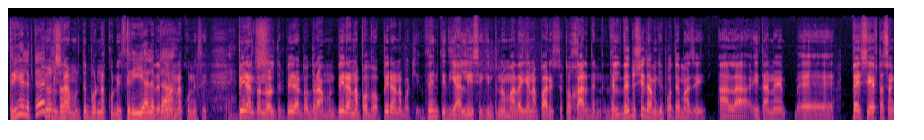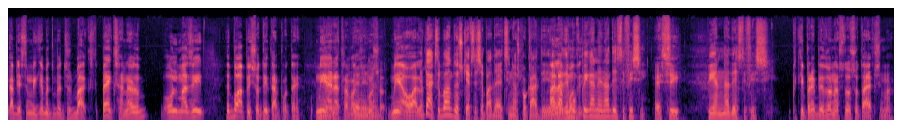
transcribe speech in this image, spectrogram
Τρία λεπτά Ποιος έπαιξε. Ντράμον δεν μπορεί να κουνηθεί. Τρία λεπτά. Ε. Δεν μπορεί να κουνηθεί. Πήραν τον Όλτερ, πήραν τον Ντράμον, πήραν από εδώ, πήραν από εκεί. Δεν τη διαλύσει εκείνη την ομάδα για να πάρει το Χάρντεν. Δεν, δεν τους είδαμε και ποτέ μαζί, αλλά ήταν. Ε, πέρσι έφτασαν κάποια στιγμή και με, με τους Bucks. Παίξανε ε, όλοι μαζί. Δεν μπορώ να πει ότι ήταν ποτέ. Μία Ναι, ένα δεν τραυματισμός, ήταν. μία ο άλλος. Εντάξει, δεν μπορεί να το σκέφτεσαι πάντα έτσι, να σου πω κάτι. Αλλά δηλαδή από μου δι- πήγαν ενάντια στη φύση. Εσύ, Πήγαν ενάντια στη φύση. και πρέπει εδώ να σου δώσω τα εύσημα.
